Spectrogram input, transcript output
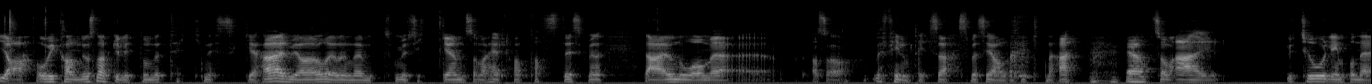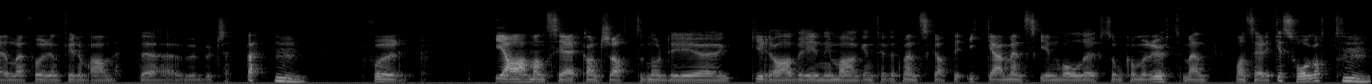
Ja, og vi kan jo snakke litt om det tekniske her. Vi har allerede nevnt musikken, som er helt fantastisk. Men det er jo noe med eh, altså, filmtrikset, spesialeffektene her, Ja. som er utrolig imponerende for en film av dette budsjettet. Mm. For ja, man ser kanskje at når de eh, graver inn i magen til et menneske, at det ikke er menneskeinnvoller som kommer ut, men man ser det ikke så godt Mm.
